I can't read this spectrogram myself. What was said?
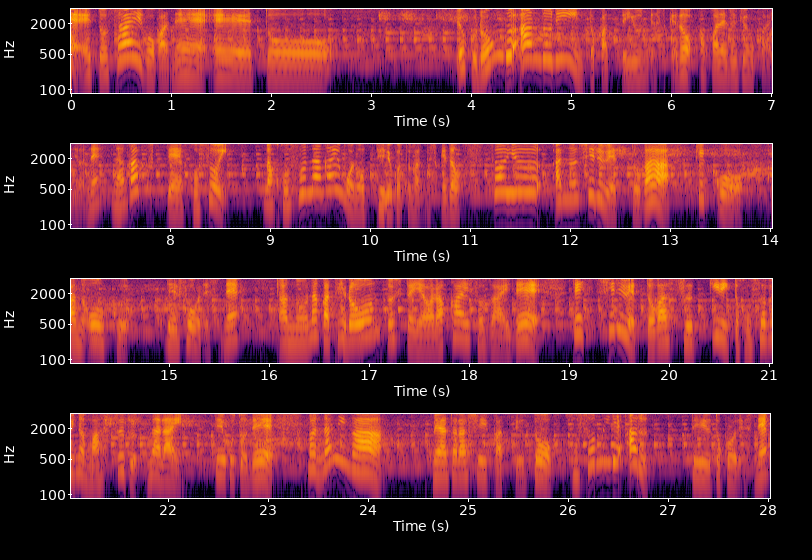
ね、えっと、最後がね、えー、っとよくロングリーンとかって言うんですけどアパレル業界ではね長くて細いまあ、細長いものっていうことなんですけどそういうあのシルエットが結構あの多く出そうですね。あのなんかテローンとした柔らかい素材ででシルエットがすっきりと細身のまっすぐなラインっていうことで、まあ、何が目新しいかっていうと細身であるっていうところですね。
